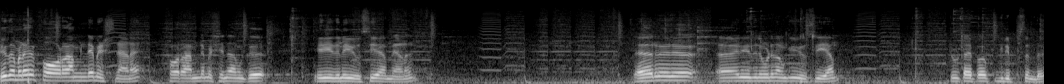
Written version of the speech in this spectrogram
ഇത് നമ്മുടെ ഫോറാമിന്റെ മെഷീനാണ്. ഫോറാമിന്റെ മെഷീൻ നമുക്ക് ഈ രീതിയിൽ യൂസ് ചെയ്യാവുന്നതാണ്. വേറൊരു രീതിയിലൂടെ നമുക്ക് യൂസ് ചെയ്യാം. ടു ടൈപ്പ് ഓഫ് ഗ്രിപ്സ് ഉണ്ട്.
